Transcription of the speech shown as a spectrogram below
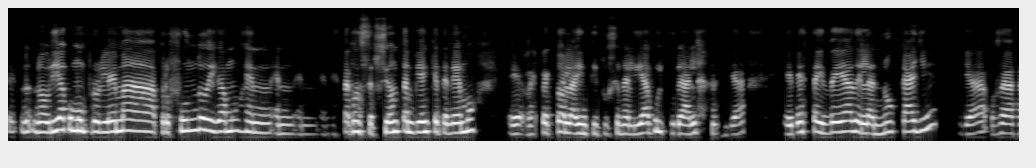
Eh, ¿no? habría como un problema profundo, digamos, en, esta concepción también que tenemos eh, respecto a la institucionalidad cultural, ¿ya? En esta idea de la no calle, ¿ya? O sea,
